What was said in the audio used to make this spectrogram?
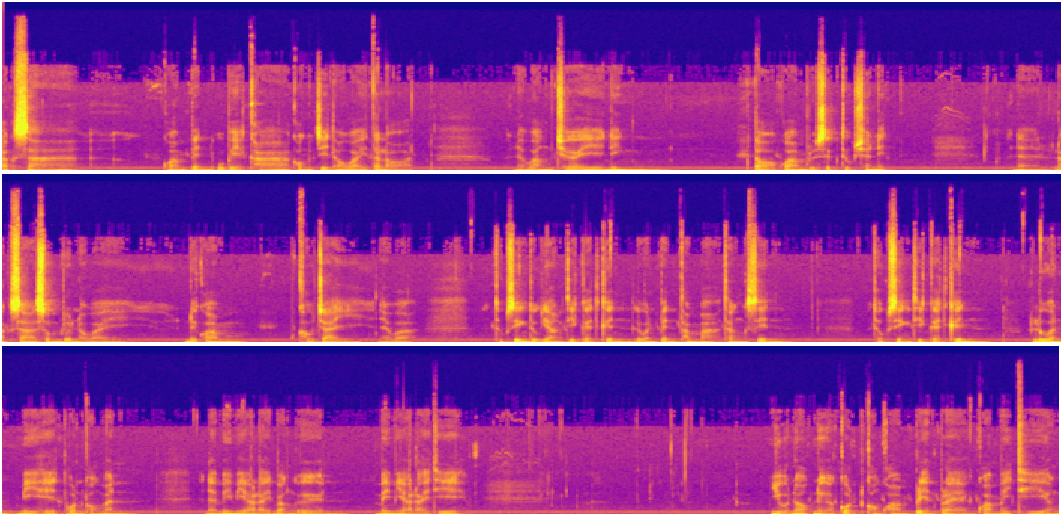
รักษาความเป็นอุเบกขาของจิตเอาไว้ตลอดนะวางเฉยนิ่ง ต่อความรู้สึกทุกชนิดนะรักษาสมดุลเอาไว้ ด้วยความ เข้าใจนะว่าทุกสิ่งทุกอย่างที่เกิดขึ้นล้วนเป็นธรรมะทั้งสิ้น ทุกสิ่งที่เกิดขึ้น ล้วนมีเหตุผลของมันนะไม่มีอะไรบังเอิญ ไม่มีอะไรที่ อยู่นอกเหนือกฎของความเปลี่ยนแปลง ความไม่เที่ยง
